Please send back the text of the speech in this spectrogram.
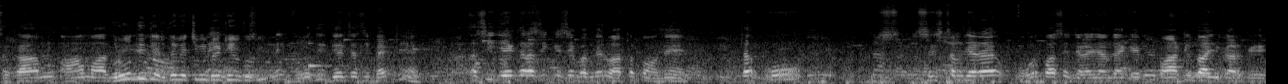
ਸਰਕਾਰ ਨੂੰ ਆਮ ਆਦਮੀ ਵਿਰੋਧੀ ਧਿਰ ਦੇ ਵਿੱਚ ਵੀ ਬੈਠੇ ਹੋ ਤੁਸੀਂ? ਨਹੀਂ ਵਿਰੋਧੀ ਧਿਰ 'ਚ ਅਸੀਂ ਬੈਠੇ ਹਾਂ। ਅਸੀਂ ਜੇਕਰ ਅਸੀਂ ਕਿਸੇ ਬੰਦੇ ਨੂੰ ਹੱਥ ਪਾਉਂਦੇ ਹਾਂ ਤਾਂ ਉਹ ਸਿਸਟਮ ਜਿਹੜਾ ਹੈ ਹੋਰ ਪਾਸੇ ਚਲਾ ਜਾਂਦਾ ਹੈ ਕਿ ਪਾਰਟੀਬਾਜ਼ੀ ਕਰਕੇ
